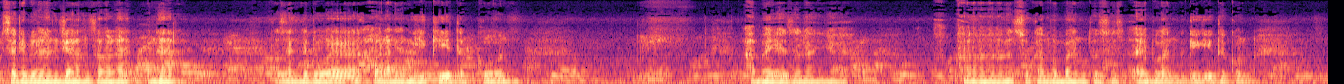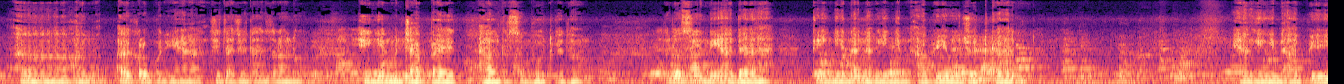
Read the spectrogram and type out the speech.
bisa dibilang jarang sholat benar. Terus yang kedua orang yang gigi tekun. Apa ya istilahnya? Uh, suka membantu eh bukan gigi tekun. Uh, eh, kalau punya cita-cita selalu ingin mencapai hal tersebut gitu. Terus ini ada keinginan yang ingin Abi wujudkan. Yang ingin Abi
